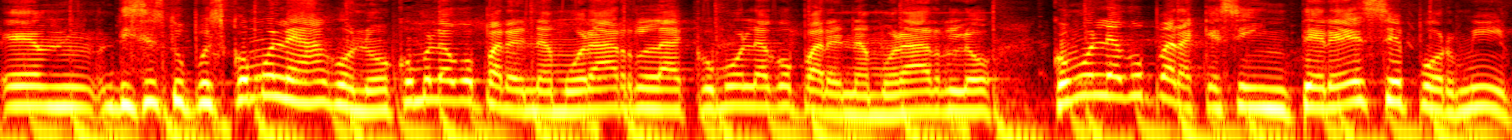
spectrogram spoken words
em, dices tú, pues ¿cómo le hago, no? ¿Cómo le hago para enamorarla? ¿Cómo le hago para enamorarlo? ¿Cómo le hago para que se interese por mí?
